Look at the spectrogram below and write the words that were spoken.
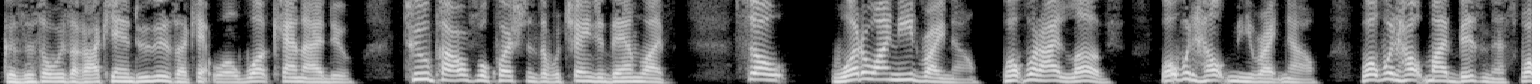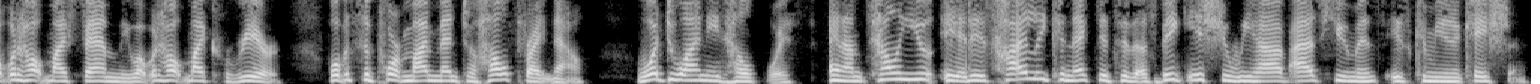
Because it's always like, I can't do this. I can't. Well, what can I do? Two powerful questions that would change a damn life. So what do I need right now? What would I love? What would help me right now? What would help my business? What would help my family? What would help my career? What would support my mental health right now? What do I need help with? And I'm telling you, it is highly connected to the big issue we have as humans is communication.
